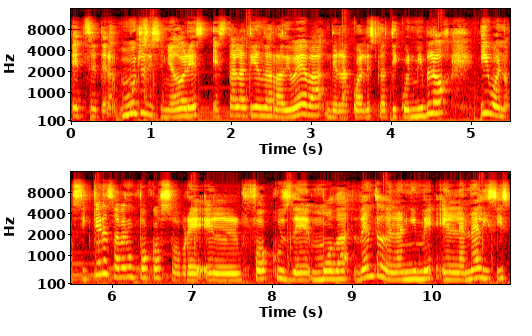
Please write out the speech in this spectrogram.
etcétera. Muchos diseñadores. Está la tienda Radio Eva, de la cual les platico en mi blog. Y bueno, si quieren saber un poco sobre el focus de moda dentro del anime, el análisis,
